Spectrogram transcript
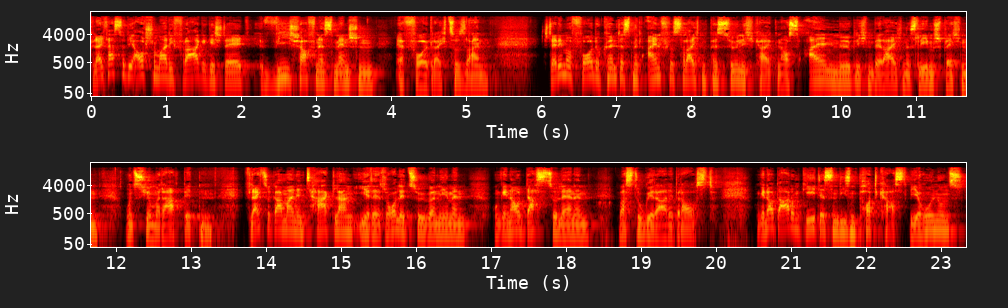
Vielleicht hast du dir auch schon mal die Frage gestellt, wie schaffen es Menschen, erfolgreich zu sein? Stell dir mal vor, du könntest mit einflussreichen Persönlichkeiten aus allen möglichen Bereichen des Lebens sprechen und sie um Rat bitten. Vielleicht sogar mal einen Tag lang ihre Rolle zu übernehmen und genau das zu lernen, was du gerade brauchst. Und genau darum geht es in diesem Podcast. Wir holen uns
